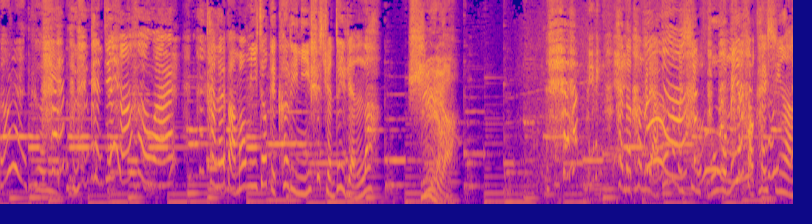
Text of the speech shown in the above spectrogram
当然可以，肯定很好玩。看来把猫咪交给克里尼是选对人了。是啊。看到他们俩都那么幸福，我们也好开心啊。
